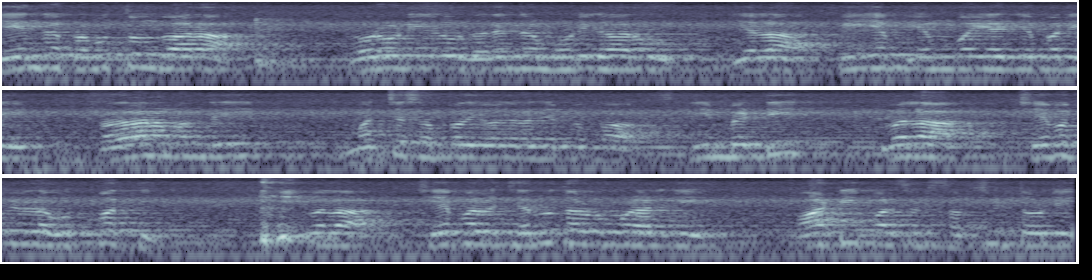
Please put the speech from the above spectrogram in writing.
కేంద్ర ప్రభుత్వం ద్వారా గౌరవనీయులు నరేంద్ర మోడీ గారు ఇలా పిఎంఎంవై అని చెప్పని ప్రధానమంత్రి మత్స్య సంపద యోజన అని చెప్పి ఒక స్కీమ్ పెట్టి ఇవాళ చేపపిల్లల ఉత్పత్తి ఇవాళ చేపలు చెరువు తడుపుకోవడానికి ఫార్టీ పర్సెంట్ సబ్సిడీ తోటి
